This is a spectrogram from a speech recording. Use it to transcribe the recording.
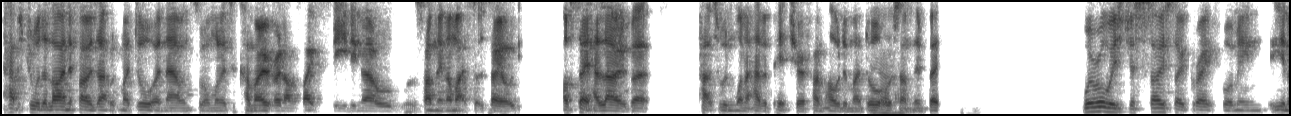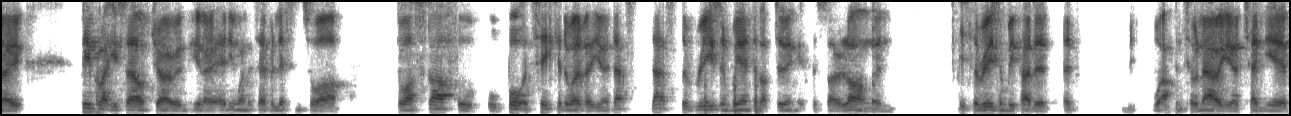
perhaps draw the line if I was out with my daughter now and someone wanted to come over and I was like feeding her or something, I might sort of say, oh, I'll say hello, but perhaps wouldn't want to have a picture if I'm holding my daughter or something. But we're always just so, so grateful. I mean, you know, people like yourself, Joe, and you know, anyone that's ever listened to our to our staff or, bought a ticket or whatever, you know, that's that's the reason we ended up doing it for so long. And it's the reason we've had a, a up until now, you know, 10 year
